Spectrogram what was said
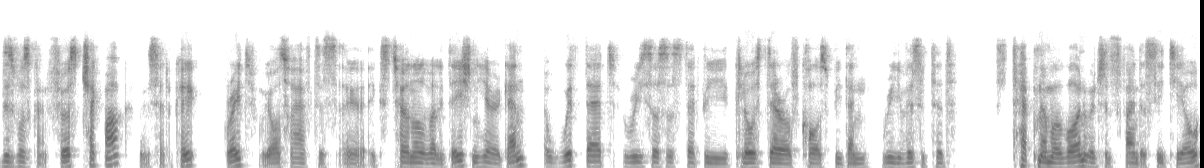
This was kind of first check mark. We said, okay, great. We also have this uh, external validation here again. With that resources that we closed there, of course, we then revisited step number one, which is find a CTO.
